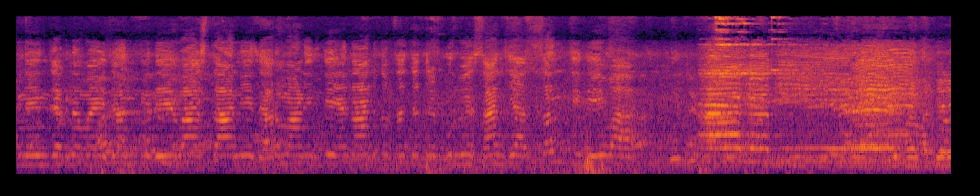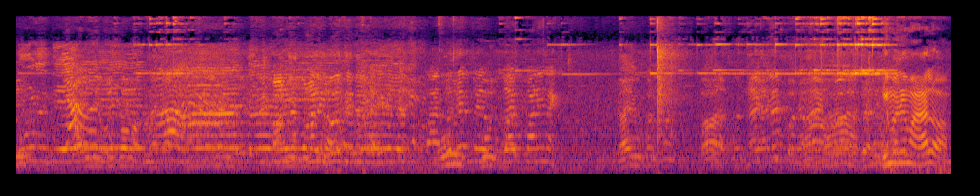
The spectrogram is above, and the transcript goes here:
જગ્નમય જંતિ દેવાસ્તાની ધર્માણી કરતા જત્રે પૂર્વે સાંધ્યા સંતિ દેવા ધીમે ધીમે હાલો આમ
